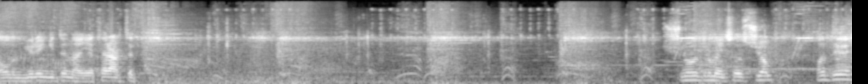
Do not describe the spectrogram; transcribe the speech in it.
Oğlum yürüyün gidin lan yeter artık. Şunu öldürmeye çalışıyorum. Hadi.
